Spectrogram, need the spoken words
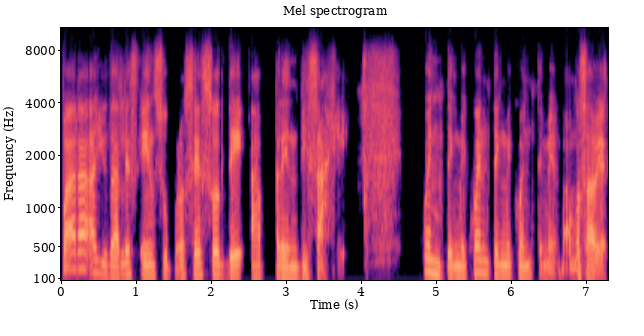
para ayudarles en su proceso de aprendizaje. Cuéntenme, cuéntenme, cuéntenme. Vamos a ver.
